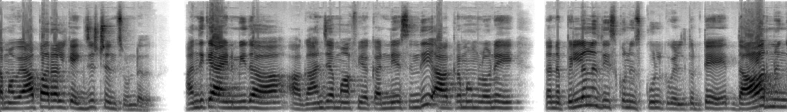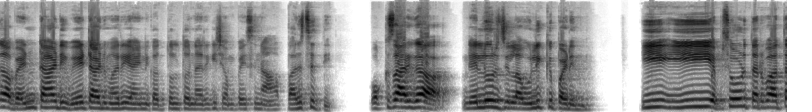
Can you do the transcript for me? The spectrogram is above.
తమ వ్యాపారాలకి ఎగ్జిస్టెన్స్ ఉండదు. అందుకే ఆయన మీద ఆ గాంజా మాఫియా కన్నేసింది. ఆ క్రమంలోనే తన పిల్లల్ని తీసుకుని స్కూల్కి వెళ్తుంటే దారుణంగా వెంటాడి వేటాడి మరీ ఆయన కత్తులతో నరికి చంపేసిన పరిస్థితి ఒక్కసారిగా నెల్లూరు జిల్లా ఉలిక్కి పడింది. ఈ ఈ ఎపిసోడ్ తర్వాత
